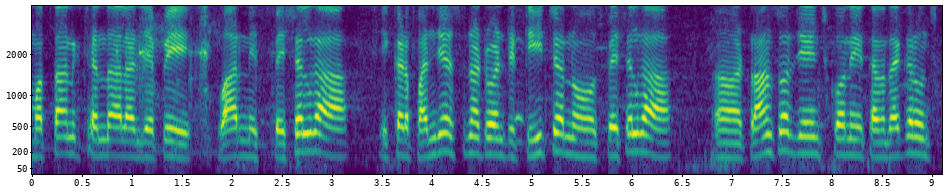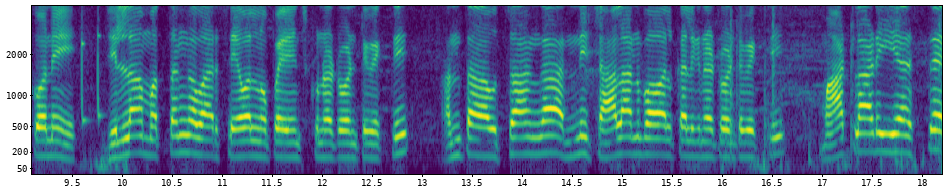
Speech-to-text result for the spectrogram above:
మొత్తానికి చెందాలని చెప్పి వారిని స్పెషల్గా ఇక్కడ పనిచేస్తున్నటువంటి టీచర్ను స్పెషల్గా ట్రాన్స్ఫర్ చేయించుకొని తన దగ్గర ఉంచుకొని జిల్లా మొత్తంగా వారి సేవలను ఉపయోగించుకున్నటువంటి వ్యక్తి. అంత ఉత్సాహంగా అన్ని చాలా అనుభవాలు కలిగినటువంటి వ్యక్తి. మాట్లాడి చేస్తే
